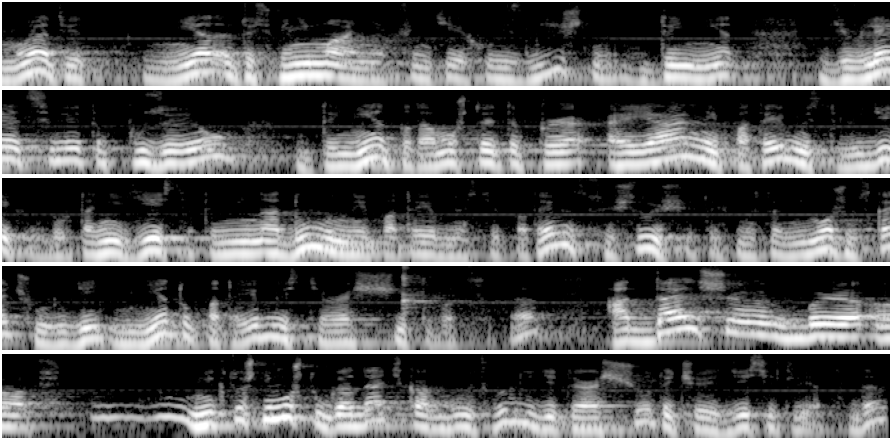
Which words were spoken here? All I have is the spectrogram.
мой ответ – нет, то есть внимание к финтеху излишним? Да нет. Является ли это пузырем? Да нет, потому что это про реальные потребности людей, как бы вот они есть, это не надуманные потребности, это потребности существующие. То есть мы с вами не можем сказать, что у людей нет потребности рассчитываться. Да? А дальше как бы, а, никто же не может угадать, как будут выглядеть расчеты через 10 лет. Да?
